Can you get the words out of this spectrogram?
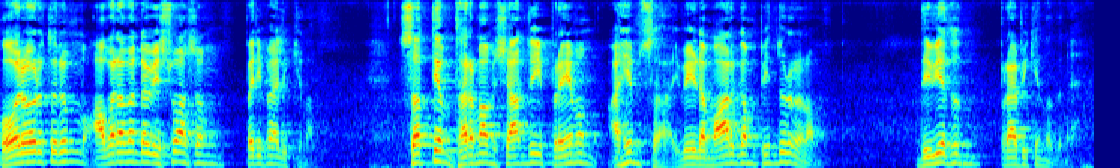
ഓരോരുത്തരും അവനവന്റെ വിശ്വാസം പരിപാലിക്കണം. സത്യം ധർമ്മം ശാന്തി പ്രേമം അഹിംസ ഇവയുടെ മാർഗം പിന്തുടരണം. ദിവ്യത്വം പ്രാപിക്കുന്നതിന്.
